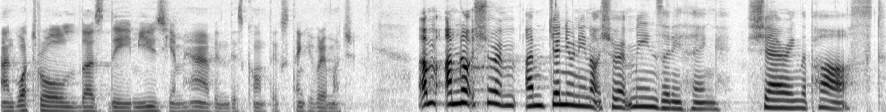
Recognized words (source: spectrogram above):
And what role does the museum have in this context? Thank you very much. I'm not sure, it, I'm genuinely not sure it means anything, sharing the past.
